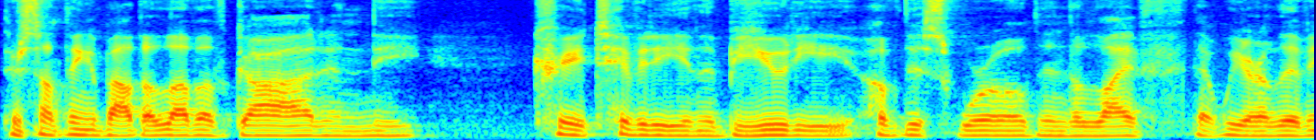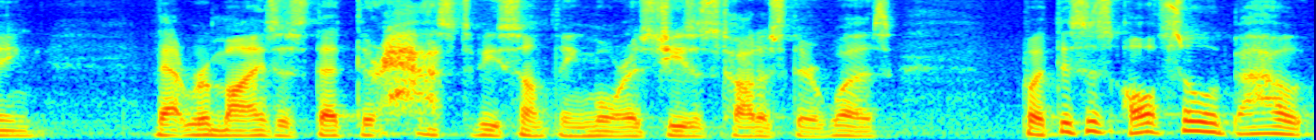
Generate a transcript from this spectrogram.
there's something about the love of God and the creativity and the beauty of this world and the life that we are living that reminds us that there has to be something more, as Jesus taught us there was. But this is also about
